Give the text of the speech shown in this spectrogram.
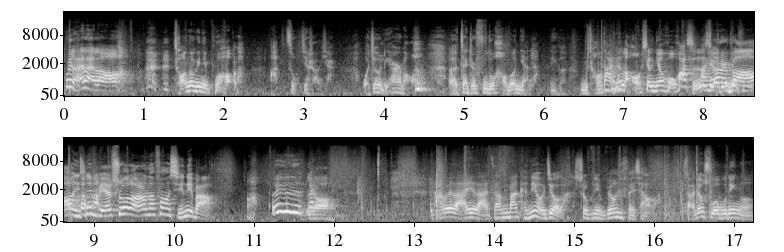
未来来了啊！床都给你铺好了啊！自我介绍一下，我叫李二宝，呃，在这复读好多年了。那个五朝大元老，湘江活化石。哎，二宝，你先别说了，让他放行李吧。啊，哎，对对，来，未来一来，咱们班肯定有救了，说不定不用去分校了。啥叫说不定啊？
